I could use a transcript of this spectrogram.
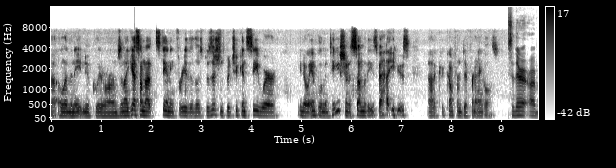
uh, eliminate nuclear arms? And I guess I'm not standing for either of those positions, but you can see where you know implementation of some of these values uh, could come from different angles. So there are,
